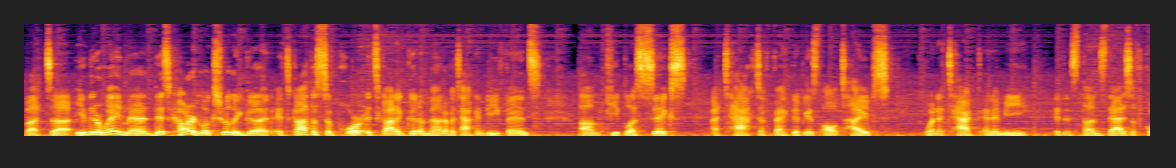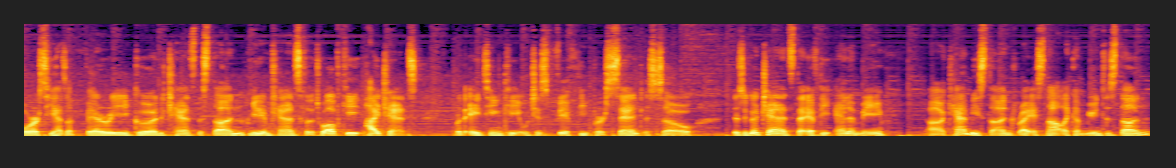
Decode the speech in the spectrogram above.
But uh, either way, man, this card looks really good. It's got the support, it's got a good amount of attack and defense, um, Ki plus 6, attacks effective against all types. When attacked enemy is in stun status, of course, he has a very good chance to stun. Medium chance for the 12 Ki, high chance for the 18 Ki, which is 50%. So there's a good chance that if the enemy uh, can be stunned, right? It's not like immune to stun.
